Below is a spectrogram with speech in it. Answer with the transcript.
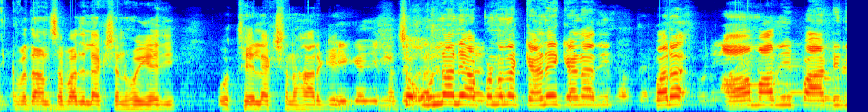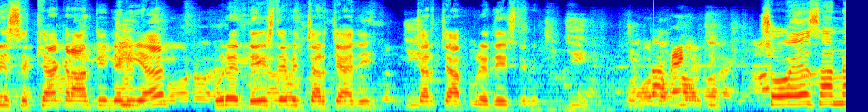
ਇੱਕ ਵਿਧਾਨ ਸਭਾ ਦੀ ਇਲੈਕਸ਼ਨ ਹੋਈ ਹੈ ਜੀ ਉੱਥੇ ਇਲੈਕਸ਼ਨ ਹਾਰ ਗਏ ਜੀ। ਸੋ ਉਹਨਾਂ ਨੇ ਆਪਣਾ ਤਾਂ ਕਹਿਣਾ ਹੀ ਕਹਿਣਾ ਜੀ ਪਰ ਆਮ ਆਦਮੀ ਪਾਰਟੀ ਦੀ ਸਿੱਖਿਆ ਕ੍ਰਾਂਤੀ ਜਿਹੜੀ ਹੈ ਪੂਰੇ ਦੇਸ਼ ਦੇ ਵਿੱਚ ਚਰਚਾ ਹੈ ਜੀ। ਚਰਚਾ ਪੂਰੇ ਦੇਸ਼ ਦੇ ਵਿੱਚ। ਸੋ ਇਹ ਸਨ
